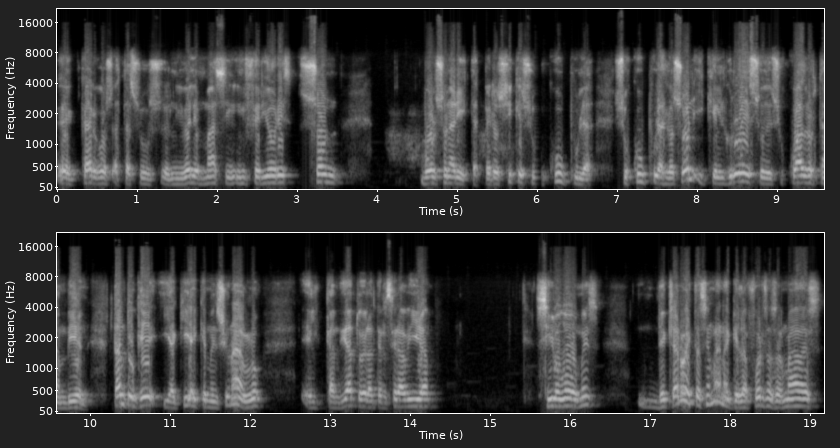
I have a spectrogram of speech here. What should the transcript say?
eh, cargos, hasta sus niveles más inferiores, son bolsonaristas, pero sí que su cúpula, sus cúpulas lo son y que el grueso de sus cuadros también. Tanto que, y aquí hay que mencionarlo, el candidato de la tercera vía, Ciro Gómez, declaró esta semana que las Fuerzas Armadas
